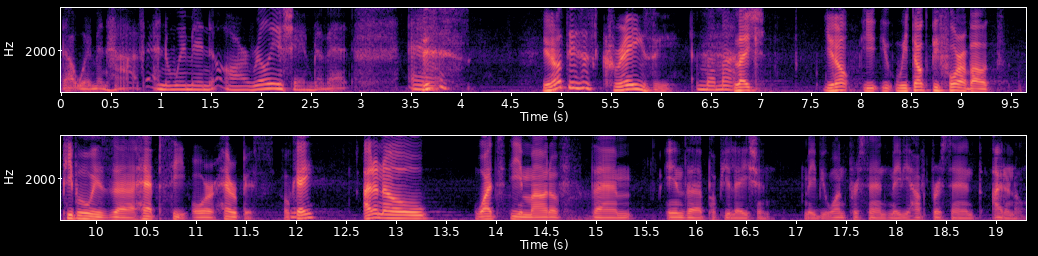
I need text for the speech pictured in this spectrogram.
that women have, and women are really ashamed of it. And This is, you know, this is crazy. Mamash. Like, you know, we talked before about people with uh, Hep C or herpes. Okay, I don't know what's the amount of them in the population. Maybe one percent, maybe half percent. I don't know.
